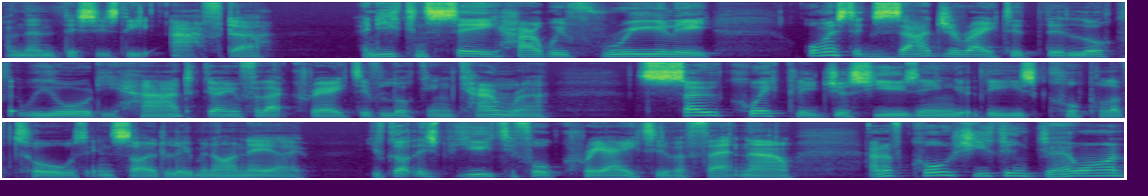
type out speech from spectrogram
and then this is the after. And you can see how we've really almost exaggerated the look that we already had going for that creative look in camera so quickly just using these couple of tools inside Luminar Neo. You've got this beautiful creative effect now. And of course, you can go on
